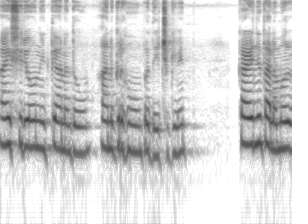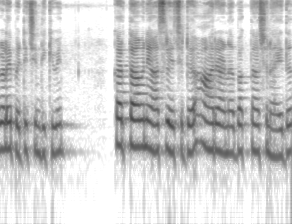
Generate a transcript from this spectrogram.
ഐശ്വര്യവും നിത്യാനന്ദവും അനുഗ്രഹവും പ്രതീക്ഷിക്കുവിൻ. കഴിഞ്ഞ തലമുറകളെപ്പറ്റി ചിന്തിക്കുവിൻ. കർത്താവിനെ ആശ്രയിച്ചിട്ട് ആരാണ് ഭക്താശനായത്?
